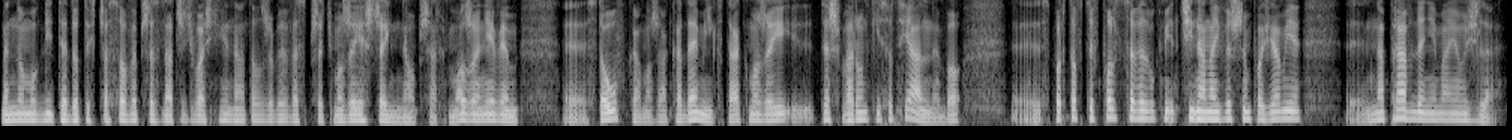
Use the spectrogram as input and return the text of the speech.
będą mogli te dotychczasowe przeznaczyć właśnie na to, żeby wesprzeć może jeszcze inny obszar. Może, nie wiem, e, stołówka, może akademik, tak? może też warunki socjalne, bo e, sportowcy w Polsce według mnie ci na najwyższym poziomie e, naprawdę nie mają źle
